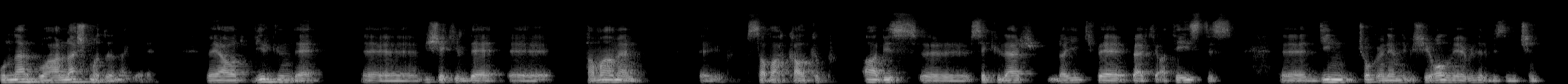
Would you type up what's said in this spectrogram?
Bunlar buharlaşmadığına göre veyahut bir günde e, bir şekilde e, tamamen e, sabah kalkıp Aa, biz e, seküler, laik ve belki ateistiz, e, din çok önemli bir şey olmayabilir bizim için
